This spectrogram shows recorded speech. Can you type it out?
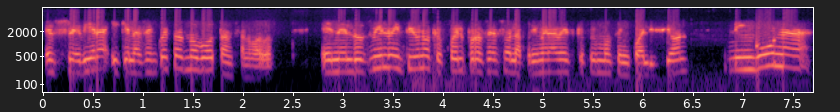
eso se diera y que las encuestas no votan, Salvador. En el 2021, que fue el proceso, la primera vez que fuimos en coalición, ninguna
